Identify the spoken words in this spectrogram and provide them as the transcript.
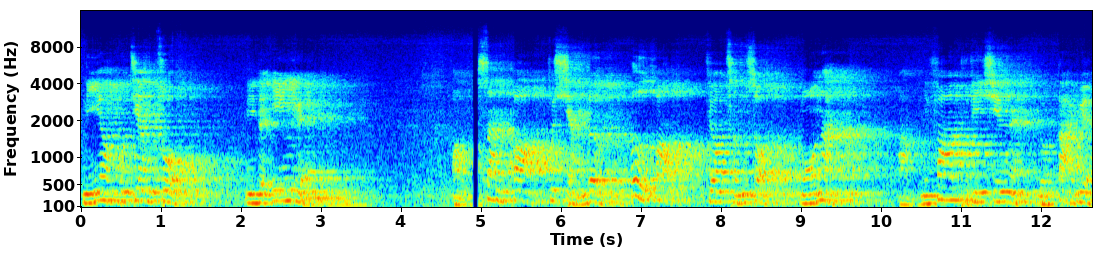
你要不这样做，你的姻缘啊，善报就享乐，恶报就要承受磨难啊。你发菩提心呢，有大愿，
